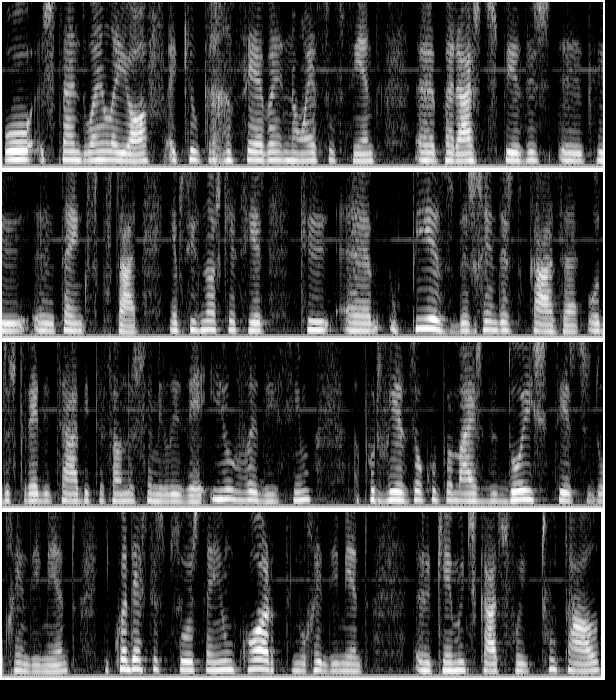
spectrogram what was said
ou estando em layoff, aquilo que recebem não é suficiente para as despesas que têm que suportar. É preciso não esquecer que o peso das rendas de casa ou dos créditos à habitação nas famílias é elevadíssimo por vezes ocupa mais de dois terços do rendimento, e quando estas pessoas têm um corte no rendimento, eh, que em muitos casos foi total,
